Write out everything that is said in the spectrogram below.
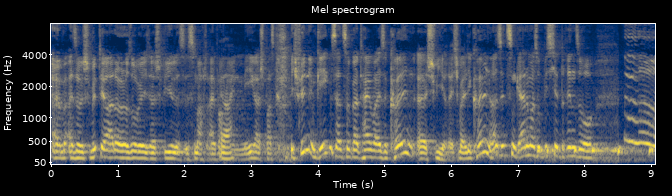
ähm, also Schmidt-Theater oder so, wenn ich das spiele, das ist, macht einfach Ja. einen mega Spaß. Ich finde im Gegensatz sogar teilweise Köln äh, schwierig, weil die Kölner sitzen gerne mal so ein bisschen drin, so, ah,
